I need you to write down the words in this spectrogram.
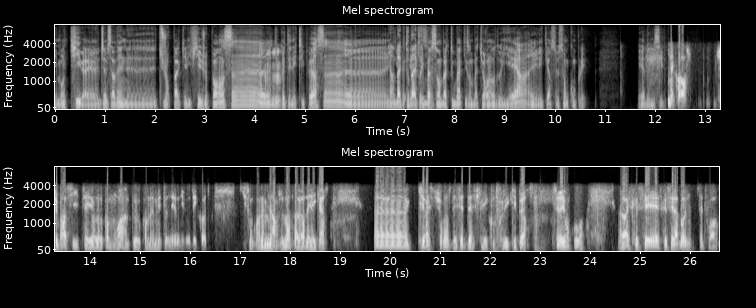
Il manque qui? Bah, James Harden, euh, toujours pas qualifié, je pense, euh, Mhm. du côté des Clippers. euh, Il y a un les Clippers aussi. sont en back-to-back, ils ont battu Orlando hier, et les Lakers se sont complets. Et à domicile. D'accord. Je sais pas si tu es comme moi un peu quand même étonné au niveau des cotes qui sont quand même largement en faveur des Lakers. Euh, qui restent sur 11 défaites d'affilée contre les Clippers, série en cours. Alors est-ce que c'est est-ce que c'est la bonne cette fois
